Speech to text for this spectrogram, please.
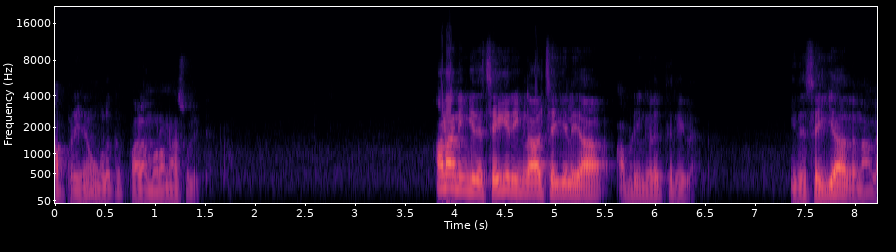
அப்படின்னு உங்களுக்கு பல முறை நான் சொல்லிட்டேன். ஆனால் நீங்கள் இதை செய்கிறீங்களா செய்யலையா அப்படிங்கிறது தெரியல. இதை செய்யாதனால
